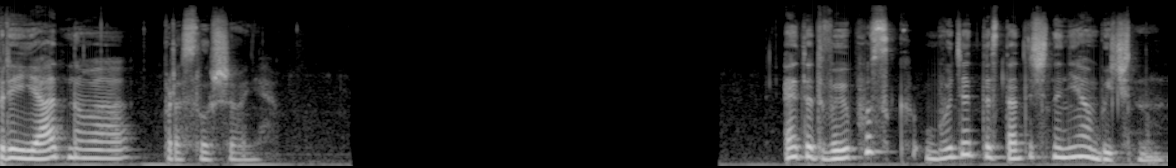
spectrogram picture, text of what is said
приятного прослушивания. Этот выпуск будет достаточно необычным.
